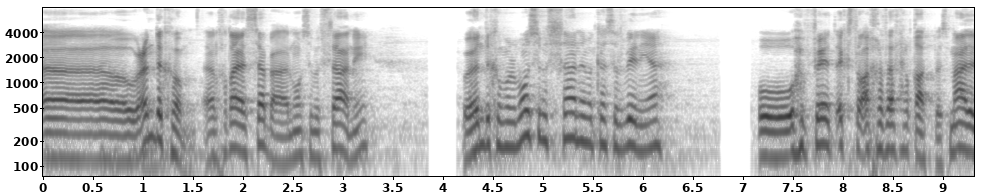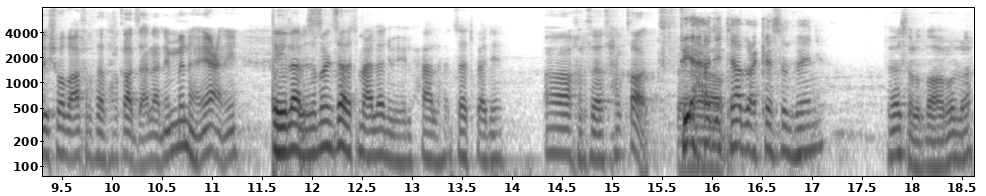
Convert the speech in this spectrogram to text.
آه، وعندكم الخطايا السبعة الموسم الثاني. وعندكم الموسم الثاني من Castlevania و Fate Extra آخر ثلاث حلقات بس. ما أدري إيش وضع آخر ثلاث حلقات زعلانين منها يعني. اي لا ما نزلت مع الانمي لحالها نزلت بعدين. آخر ثلاث حلقات ف... في أحد يتابع Castlevania؟ فيصل الظاهر ولا؟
